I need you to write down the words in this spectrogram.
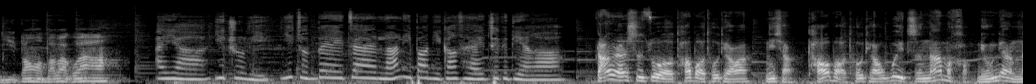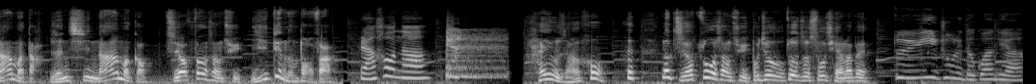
你帮我把把关啊。哎呀，易助理，你准备在哪里报你刚才这个点啊？当然是做淘宝头条啊！你想，淘宝头条位置那么好，流量那么大，人气那么高，只要放上去，一定能爆发。然后呢？还有然后，哼，那只要坐上去，不就坐着收钱了呗？对于易助理的观点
